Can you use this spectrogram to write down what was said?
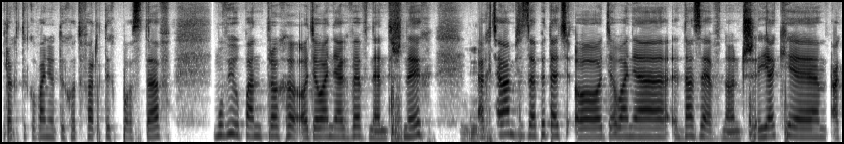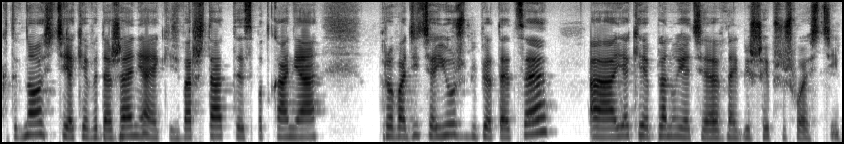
praktykowaniu tych otwartych postaw. Mówił Pan trochę o działaniach wewnętrznych, a Mhm. chciałam się zapytać o działania na zewnątrz. Jakie aktywności, jakie wydarzenia, jakieś warsztaty, spotkania prowadzicie już w bibliotece, a jakie planujecie w najbliższej przyszłości?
